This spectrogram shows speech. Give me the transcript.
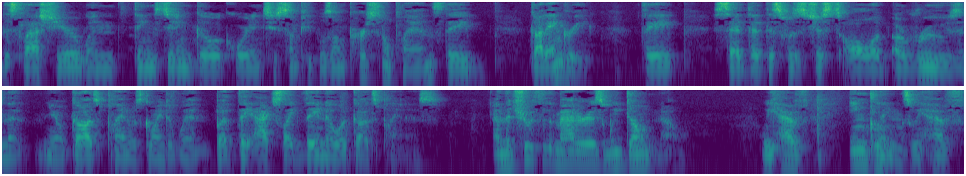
this last year when things didn't go according to some people's own personal plans, they got angry. They said that this was just all a, a, ruse and that, you know, God's plan was going to win, but they act like they know what God's plan is. And the truth of the matter is we don't know. We have inklings, we have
